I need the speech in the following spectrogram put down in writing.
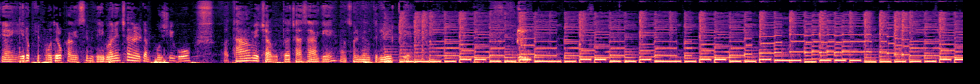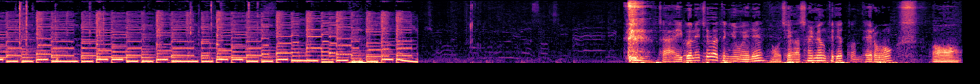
그냥 이렇게 보도록 하겠습니다. 이번 회차는 일단 보시고 어, 다음 회차부터 자세하게 어, 설명드릴게요. 자, 이번 회차 같은 경우에는 어, 제가 설명드렸던 대로 어,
